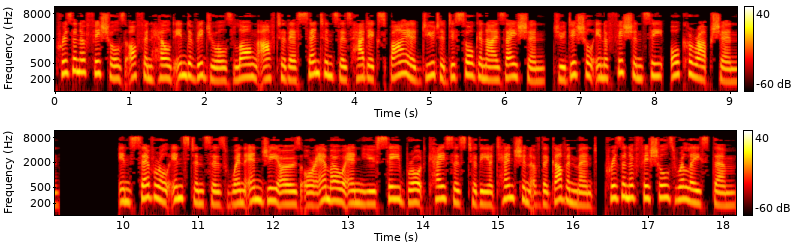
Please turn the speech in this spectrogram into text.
Prison officials often held individuals long after their sentences had expired due to disorganization, judicial inefficiency, or corruption. In several instances when NGOs or MONUC brought cases to the attention of the government, prison officials released them.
